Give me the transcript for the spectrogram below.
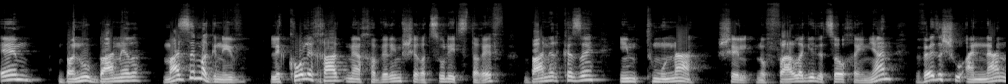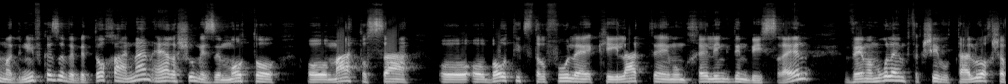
הם בנו באנר, מה זה מגניב, לכל אחד מהחברים שרצו להצטרף, באנר כזה עם תמונה של נופר להגיד לצורך העניין, ואיזשהו ענן מגניב כזה, ובתוך הענן היה רשום איזה מוטו, או מה את עושה, או, או בואו תצטרפו לקהילת אה, מומחי לינקדאין בישראל, והם אמרו להם, תקשיבו, תעלו עכשיו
